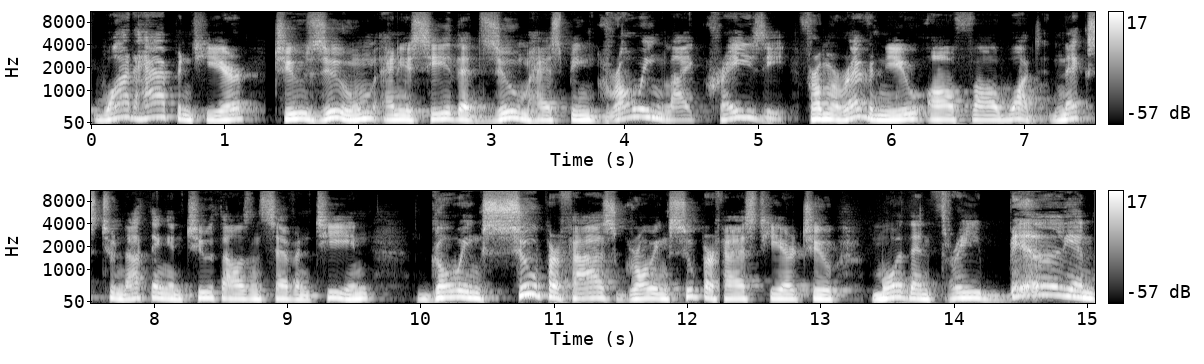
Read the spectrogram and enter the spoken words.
What happened here to Zoom? And you see that Zoom has been growing like crazy from a revenue of uh, what, next to nothing in 2017 going super fast, growing super fast here to more than $3 billion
